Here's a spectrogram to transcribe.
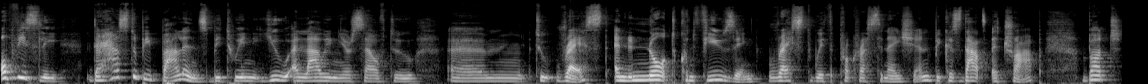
Obviously, there has to be balance between you allowing yourself to um, to rest and not confusing rest with procrastination because that's a trap. But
